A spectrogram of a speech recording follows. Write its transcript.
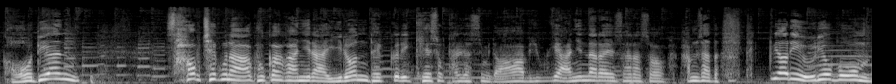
거대한 사업체구나 국가가 아니라 이런 댓글이 계속 달렸습니다. 아, 미국이 아닌 나라에 살아서 감사하다. 특별히 의료보험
